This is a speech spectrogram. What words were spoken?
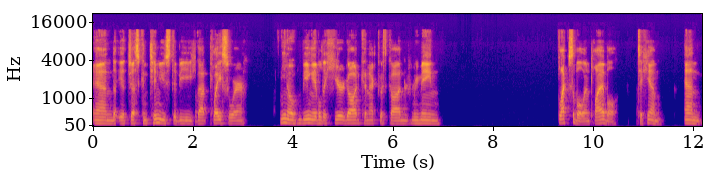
And it just continues to be that place where, you know, being able to hear God, connect with God, remain flexible and pliable to Him. And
